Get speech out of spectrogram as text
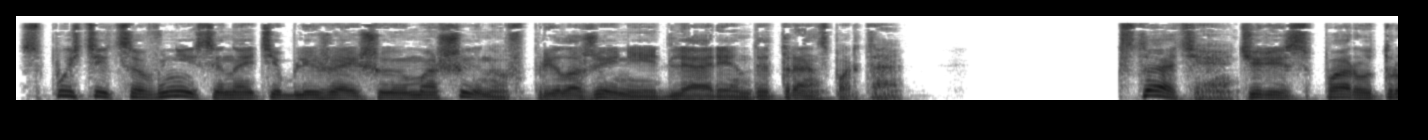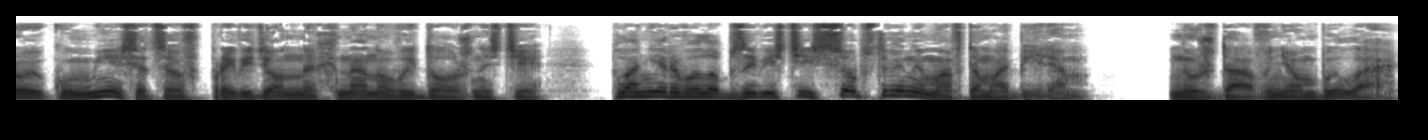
спуститься вниз и найти ближайшую машину в приложении для аренды транспорта. Кстати, через пару-тройку месяцев, проведенных на новой должности, планировал обзавестись собственным автомобилем. Нужда в нем была,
